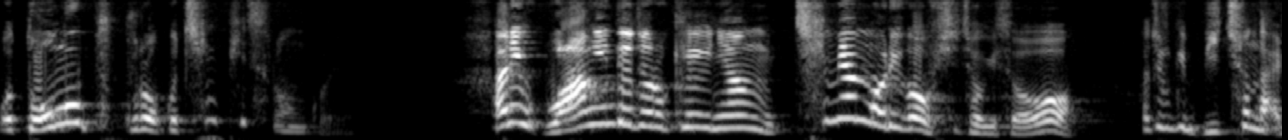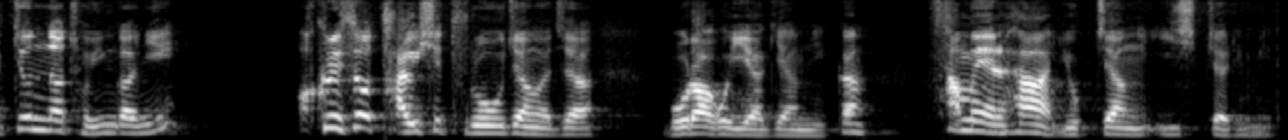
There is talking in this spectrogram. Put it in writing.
어, 너무 부끄럽고 창피스러운 거예요. 아니 왕인데 저렇게 그냥 체면 머리가 없이 저기서 아, 저렇게 미쳐 날뛰었나 저 인간이? 아, 그래서 다윗이 들어오자마자 뭐라고 이야기합니까? 사무엘하 6장 20절입니다.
